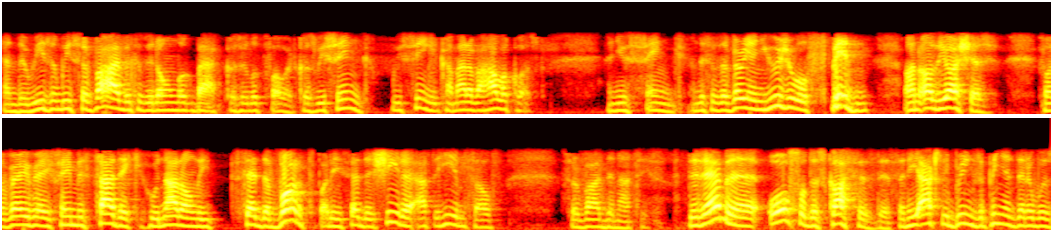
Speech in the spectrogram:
And the reason we survive is because we don't look back, because we look forward, because we sing. We sing. You come out of a Holocaust and you sing. And this is a very unusual spin on Oz Yosher from a very, very famous tzaddik who not only said the Vort, but he said the Shira after he himself survived the Nazis. The Rebbe also discusses this, and he actually brings opinions that it was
